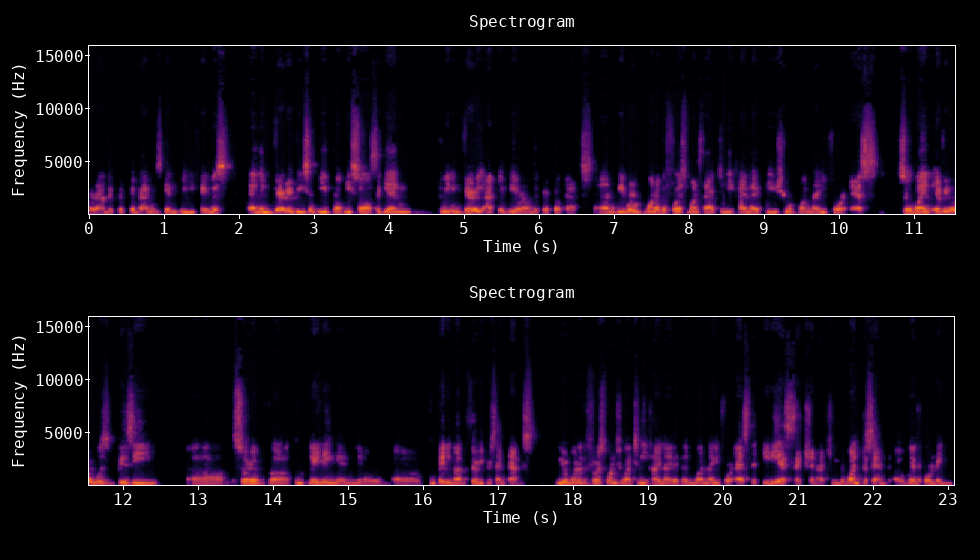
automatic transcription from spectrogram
around the crypto ban was getting really famous, and then very recently you probably saw us again tweeting very actively around the crypto tax, and we were one of the first ones to actually highlight the issue of 194s so while everyone was busy uh, sort of uh, complaining and you know uh, complaining about the 30% tax, we were one of the first ones who actually highlighted that 194S, the TDS section, actually the 1% uh, withholding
